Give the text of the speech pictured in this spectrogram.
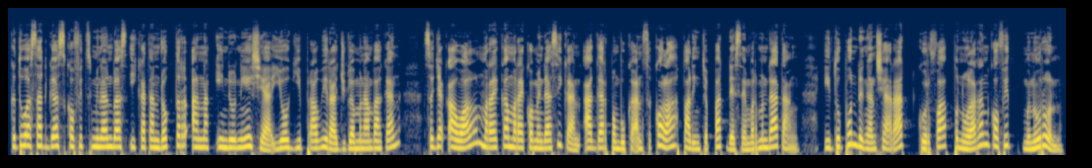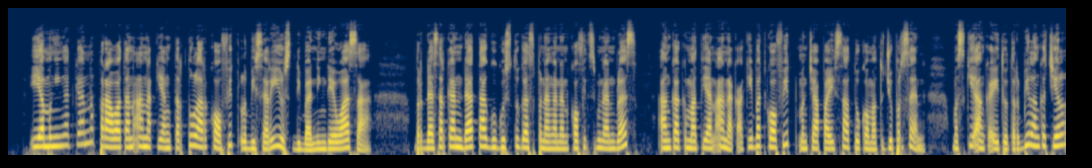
Ketua Satgas COVID-19 Ikatan Dokter Anak Indonesia, Yogi Prawira juga menambahkan, sejak awal mereka merekomendasikan agar pembukaan sekolah paling cepat Desember mendatang. Itu pun dengan syarat kurva penularan COVID menurun. Ia mengingatkan perawatan anak yang tertular COVID lebih serius dibanding dewasa. Berdasarkan data gugus tugas penanganan COVID-19, angka kematian anak akibat COVID mencapai 1,7 persen. Meski angka itu terbilang kecil,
